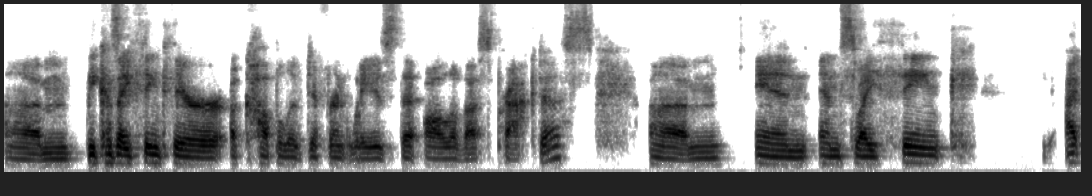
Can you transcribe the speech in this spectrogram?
um, because I think there are a couple of different ways that all of us practice, um, and and so I think I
